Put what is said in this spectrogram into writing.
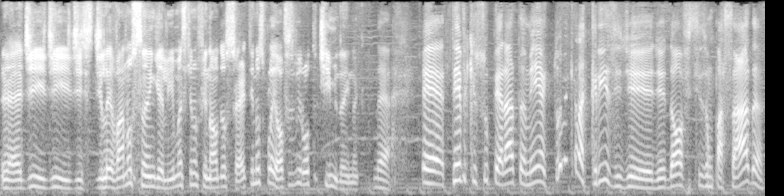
é, de, de, de, de, levar no sangue ali, mas que no final deu certo e nos playoffs virou outro time daí, né? É. É, teve que superar também toda aquela crise de, de da off-season passada,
